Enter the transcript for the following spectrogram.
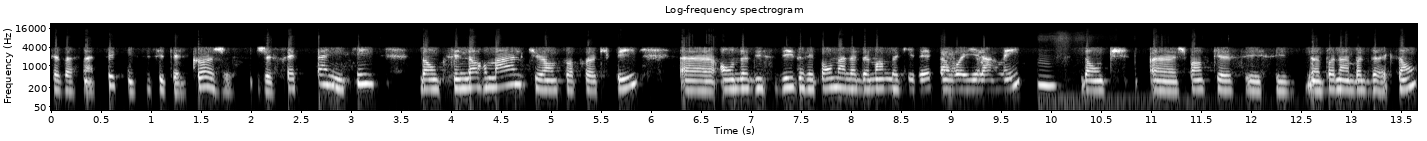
très asthmatique. Mais si c'était le cas, je, je serais paniquée. Donc, c'est normal qu'on soit préoccupé. Euh, on a décidé de répondre à la demande de Québec d'envoyer l'armée. Mm. Donc, euh, je pense que c'est, c'est un pas dans la bonne direction.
